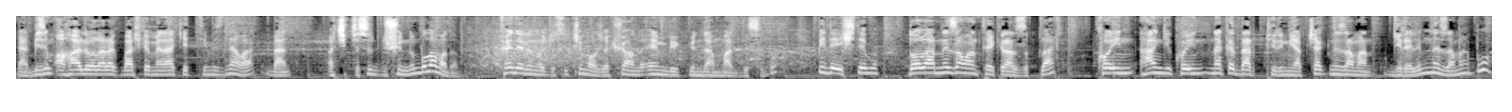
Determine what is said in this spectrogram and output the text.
Yani bizim ahali olarak başka merak ettiğimiz ne var? Ben açıkçası düşündüm bulamadım. Fener'in hocası kim olacak? Şu anda en büyük gündem maddesi bu. Bir de işte bu dolar ne zaman tekrar zıplar? Coin hangi coin ne kadar prim yapacak? Ne zaman girelim? Ne zaman? Bu.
